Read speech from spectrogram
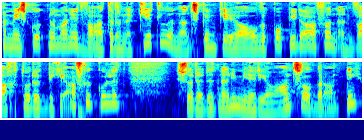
'n mens kook nou maar net water in 'n ketel en dan skink jy 'n halwe koppie daarvan en wag tot dit bietjie afgekoel het sodat dit nou nie meer jou hand sal brand nie.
